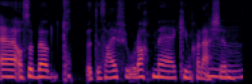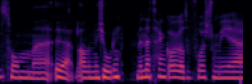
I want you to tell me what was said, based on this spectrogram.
Eh, og så ble toppet det seg i fjor, da, med Kim Kardashian som eh, ødela denne kjolen. Men jeg tenker òg at hun får så mye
